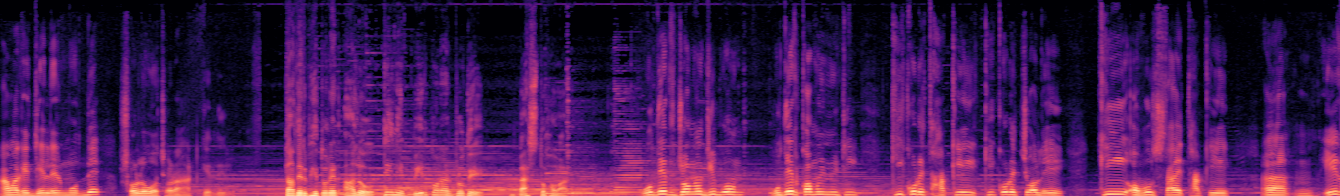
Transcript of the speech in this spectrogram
আমাকে জেলের মধ্যে ষোলো বছর আটকে দিল। তাদের ভেতরের আলো টেনে বের করার ব্রতে ব্যস্ত হওয়ার। ওদের জনজীবন, ওদের কমিউনিটি কি করে থাকে, কি করে চলে, কি অবস্থায় থাকে এর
